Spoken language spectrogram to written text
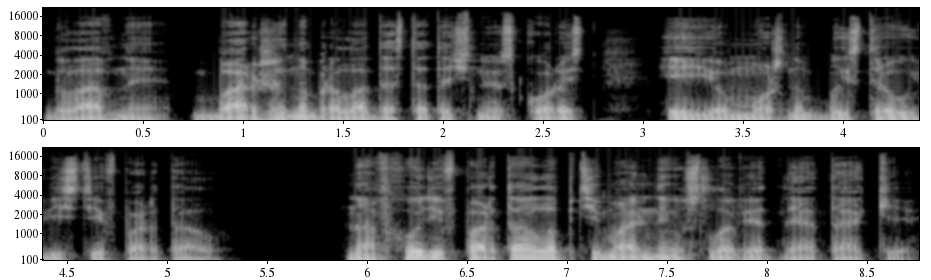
Главное, баржа набрала достаточную скорость, и ее можно быстро увести в портал. На входе в портал оптимальные условия для атаки.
